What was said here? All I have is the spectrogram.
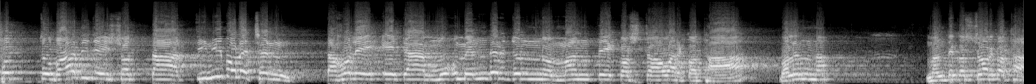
সত্যবাদী যে সত্তা তিনি বলেছেন, তাহলে এটা মুমিনদের জন্য মানতে কষ্ট হওয়ার কথা। বলেন না, মানতে কষ্ট হওয়ার কথা।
